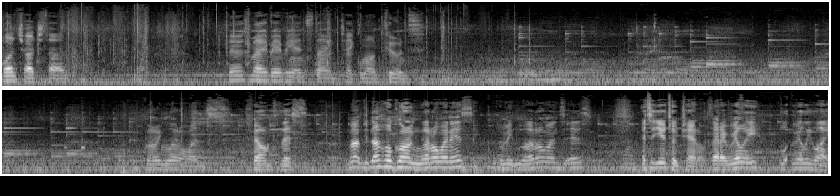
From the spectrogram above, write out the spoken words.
one charge time. There's my baby Einstein Take Along Tunes. Growing Little Ones filmed this. Mom, do you know who Growing Little One is? I mean, Little Ones is? It's a YouTube channel that I really, really like.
